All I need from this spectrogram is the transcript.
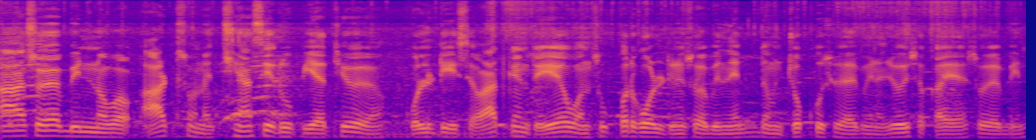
આ સોયાબીનનો ભાવ 886 રૂપિયા થયો ક્વોલિટી સે વાત કરીએ તો એ ઓન સુપર ક્વોલિટીનો एकदम ચોખ્ખો સોયાબીન જોઈ શકાય છે સોયાબીન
